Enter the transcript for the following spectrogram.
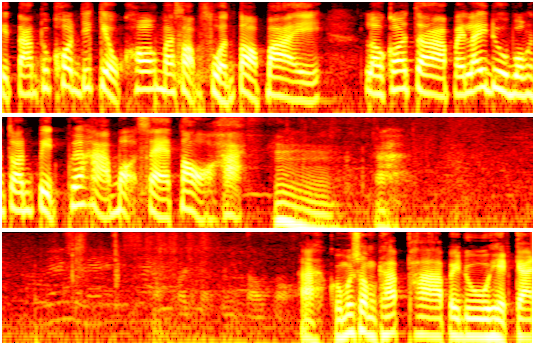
ติดตามทุกคนที่เกี่ยวข้องมาสอบสวนต่อไป เราก็จะไปไล่ดูวงจรปิดเพื่อหาเบาะแสต่อค่ะ อืมอะอะคุณผู้ชมครับ พาไปดูเหตุการณ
